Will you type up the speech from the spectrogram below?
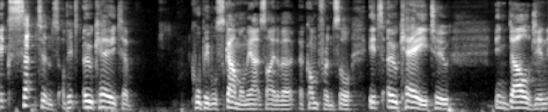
acceptance of it's okay to call people scum on the outside of a, a conference, or it's okay to indulge in,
